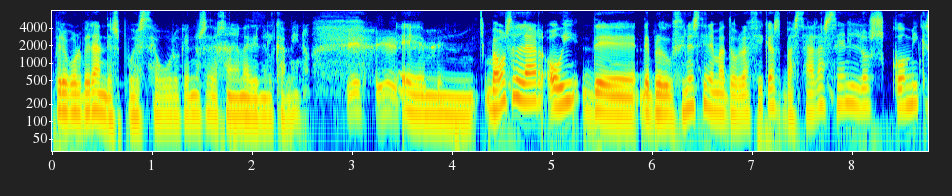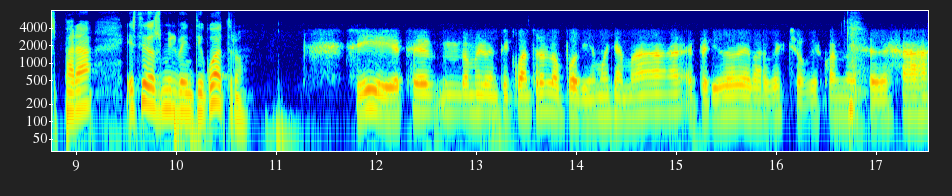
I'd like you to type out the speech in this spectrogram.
pero volverán después, seguro, que no se dejan a nadie en el camino. Sí, sí, sí, sí. Em, Vamos a hablar hoy de, de producciones cinematográficas basadas en los cómics para este 2024. Sí, este 2024 lo podríamos llamar el periodo de barbecho, que es cuando se deja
